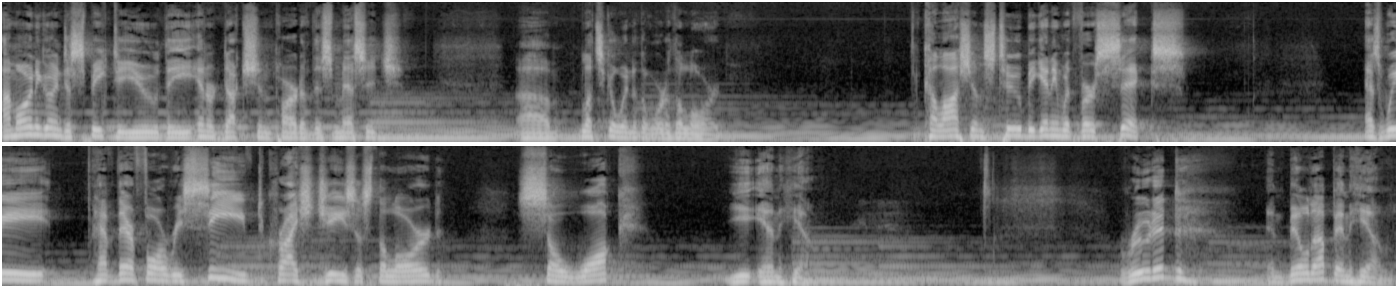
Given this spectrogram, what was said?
I'm only going to speak to you the introduction part of this message. Um, let's go into the word of the Lord. Colossians 2, beginning with verse 6. As we have therefore received Christ Jesus the Lord, so walk ye in him. Rooted and built up in him,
